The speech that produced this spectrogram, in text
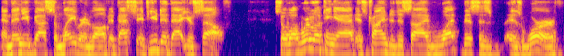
and then you've got some labor involved. If that's if you did that yourself. So what we're looking at is trying to decide what this is is worth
